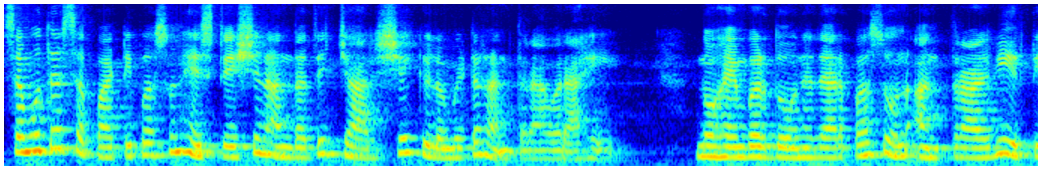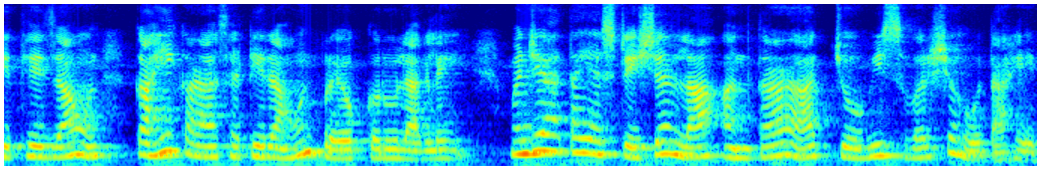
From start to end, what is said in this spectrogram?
समुद्रसपाटीपासून हे स्टेशन अंदाजे चारशे किलोमीटर अंतरावर आहे. नोव्हेंबर दोन हजारपासून अंतराळवीर तिथे जाऊन काही काळासाठी राहून प्रयोग करू लागले. म्हणजे आता या स्टेशनला अंतराळात चोवीस वर्ष होत आहेत.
